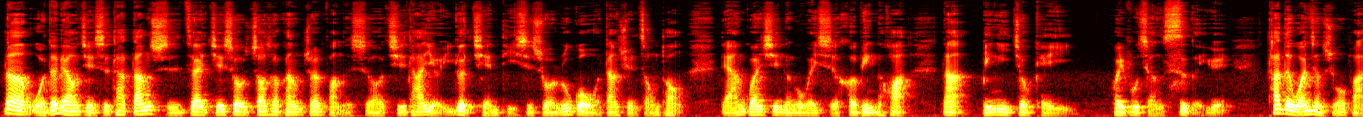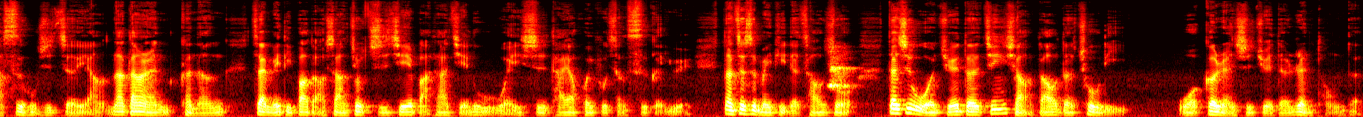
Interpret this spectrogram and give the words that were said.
那我的了解是他当时在接受赵少康专访的时候，其实他有一个前提是说，如果我当选总统，两岸关系能够维持和平的话，那兵役就可以恢复成四个月。他的完整说法似乎是这样。那当然可能在媒体报道上就直接把它揭露为是他要恢复成四个月。那这是媒体的操作。但是我觉得金小刀的处理，我个人是觉得认同的。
